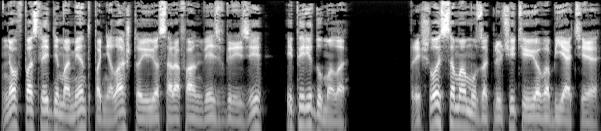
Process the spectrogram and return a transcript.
но в последний момент поняла, что ее сарафан весь в грязи, и передумала. Пришлось самому заключить ее в объятия,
